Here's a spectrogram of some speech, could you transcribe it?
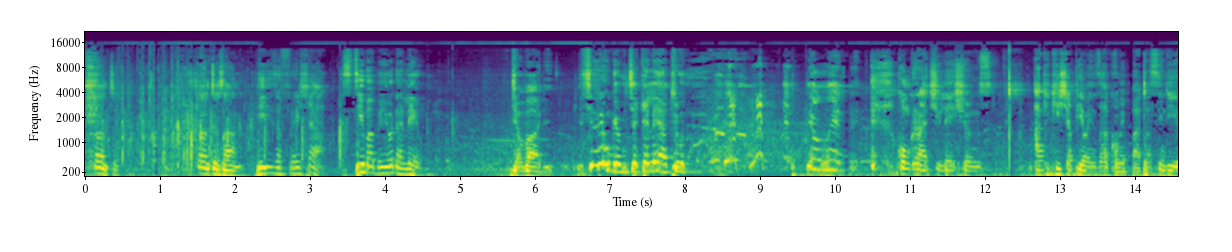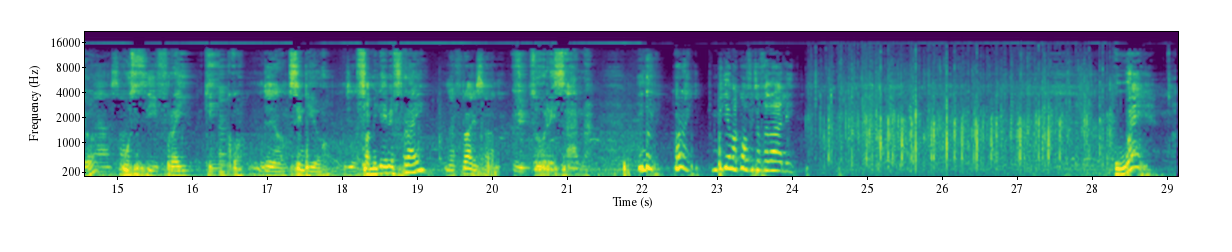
asante. Asante sana. Hii za fresha stima ameiona leo. Jamani. Shere ungemchekelea tu. Congratulations. Hakikisha pia wenzako wamepata si ndio? Asante. usifurahi kiako ndio. Si ndio? Ndio. familia imefurahi? Imefurahi sana. Vizuri sana. Nzuri. Alright. mpige makofi tafadhali Where?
